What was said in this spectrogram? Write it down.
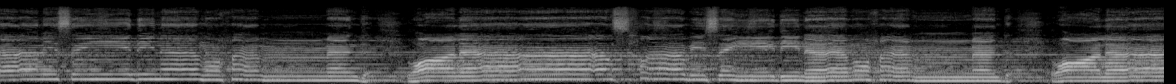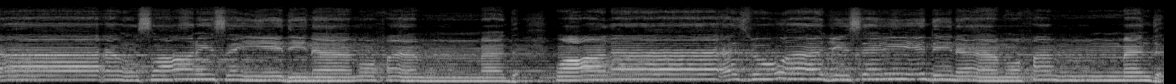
آل سيدنا محمد وعلى أصحاب سيدنا محمد وعلى أنصار سيدنا محمد وعلى أزواج سيدنا محمد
